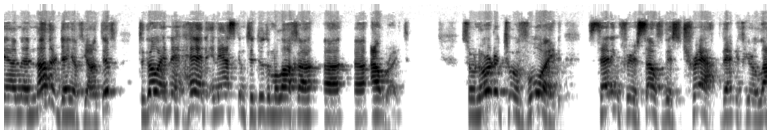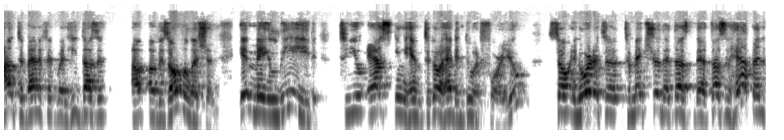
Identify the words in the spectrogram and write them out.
on another day of Yantif to go ahead and ask him to do the malacha uh, uh, outright. So in order to avoid setting for yourself this trap that if you're allowed to benefit when he does it of his own volition, it may lead to you asking him to go ahead and do it for you. So in order to, to make sure that does, that doesn't happen,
